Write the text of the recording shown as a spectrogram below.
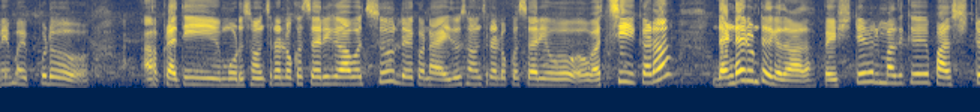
మేము ఎప్పుడు ప్రతి మూడు సంవత్సరాలు ఒకసారి కావచ్చు లేకుండా ఐదు సంవత్సరాలు ఒకసారి వచ్చి ఇక్కడ దండేరు ఉంటుంది కదా ఫెస్టివల్ మాదికి ఫస్ట్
